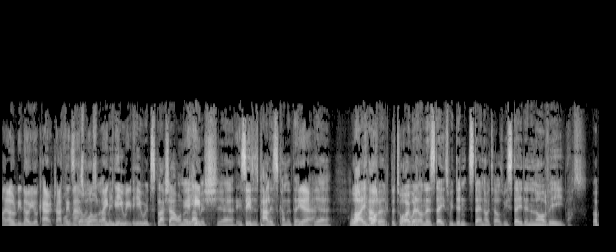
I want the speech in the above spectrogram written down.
I only know your character. I think What's that's going what's on? making I mean, he me. he would splash out on a Yeah, he- lavish, yeah, he'd Caesar's Palace kind of thing. Yeah. yeah. What- I haven't. the tour what I went on in the states, we didn't stay in hotels. We stayed in an RV. A-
